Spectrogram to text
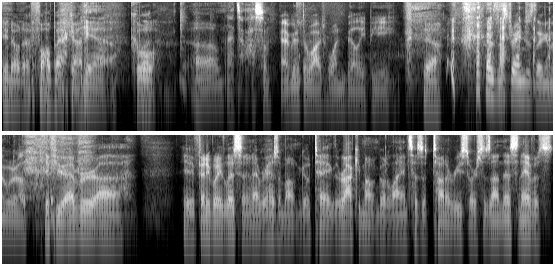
you know to fall back on. yeah. Cool. Um, That's awesome. I've got to watch one Billy pee. yeah. It was the strangest thing in the world. if you ever uh, if anybody listening ever has a mountain goat tag the rocky mountain goat alliance has a ton of resources on this and they have a, s-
